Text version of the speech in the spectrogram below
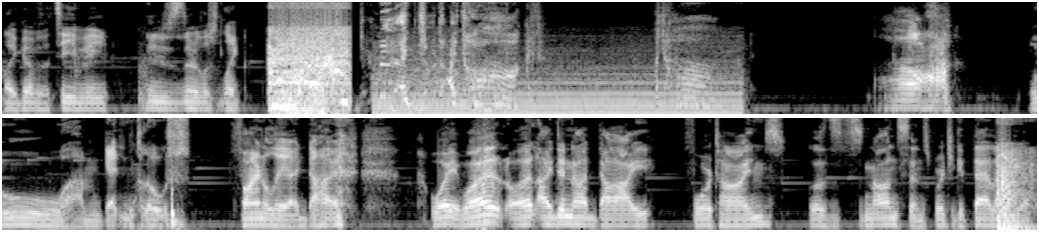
like, over the TV, is they're just like... I, I talked! I talked. Ah. Ooh, I'm getting close. Finally, I died. Wait, what? What? I did not die four times. That's nonsense. Where'd you get that idea?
